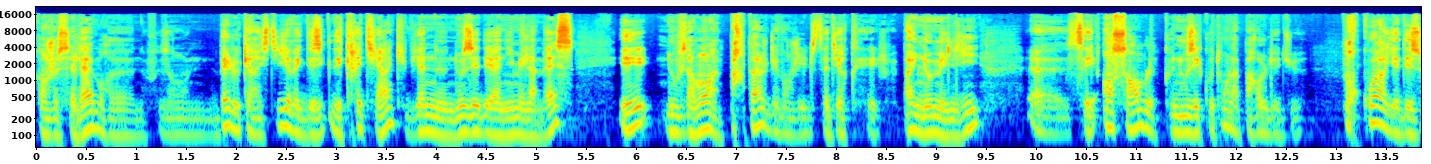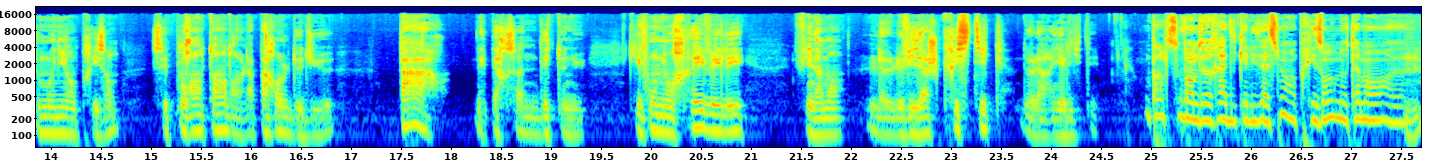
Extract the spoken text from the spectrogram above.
quand je célèbre, euh, nous faisons une belle Eucharistie avec des, chrétiens qui viennent nous aider à animer la messe et nous avons un partage d'évangile, c'est-à-dire que je ne fais pas une homélie, euh, c'est ensemble que nous écoutons la parole de Dieu. Pourquoi il y a des aumôniers en prison? C'est pour entendre la parole de Dieu par les personnes détenues qui vont nous révéler finalement le, visage christique de la réalité. On parle souvent de radicalisation en prison, notamment euh, mhm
